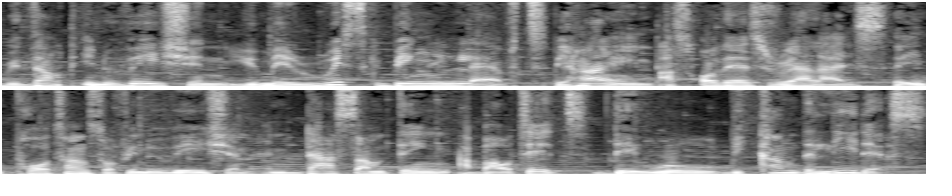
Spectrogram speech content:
without innovation, you may risk being left behind as others realize the importance of innovation and does something about it. They will become the leaders.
